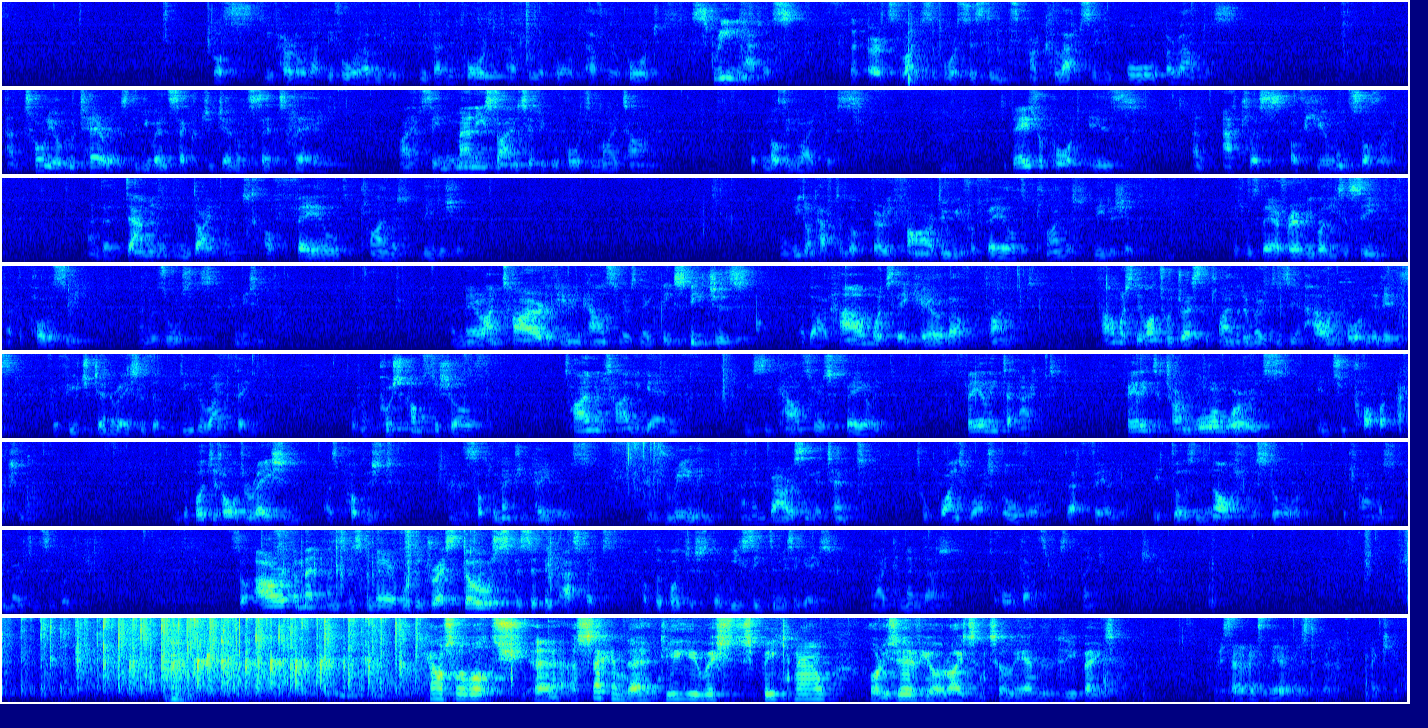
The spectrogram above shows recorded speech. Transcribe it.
But we've heard all that before, haven't we? We've had report after report after report screaming at us that Earth's life support systems are collapsing all around us. Antonio Guterres, the UN Secretary General, said today, I have seen many scientific reports in my time, but nothing like this. Today's report is an atlas of human suffering and a damning indictment of failed climate leadership. Well, we don't have to look very far, do we, for failed climate leadership. It was there for everybody to see at the Policy and Resources Committee. And Mayor, I'm tired of hearing councillors make big speeches about how much they care about climate, how much they want to address the climate emergency and how important it is for future generations that we do the right thing. But when push comes to shove, time and time again, we see councillors failing, failing to act, failing to turn warm words into proper action. And the budget alteration, as published in the supplementary papers, is really an embarrassing attempt to whitewash over that failure. It does not restore the climate emergency budget. So our amendments, Mr Mayor, would address those specific aspects of the budget that we seek to mitigate, and I commend that to all councillors. Thank you. Councillor Walsh, uh, as seconder, do you wish to speak now or reserve your rights until the end of the debate? Reserve until the end, Mr Mayor. Thank you.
